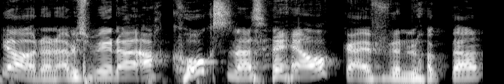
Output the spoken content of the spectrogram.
ja, und dann habe ich mir gedacht, ach, koksen, das wäre ja auch geil für einen Lockdown.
